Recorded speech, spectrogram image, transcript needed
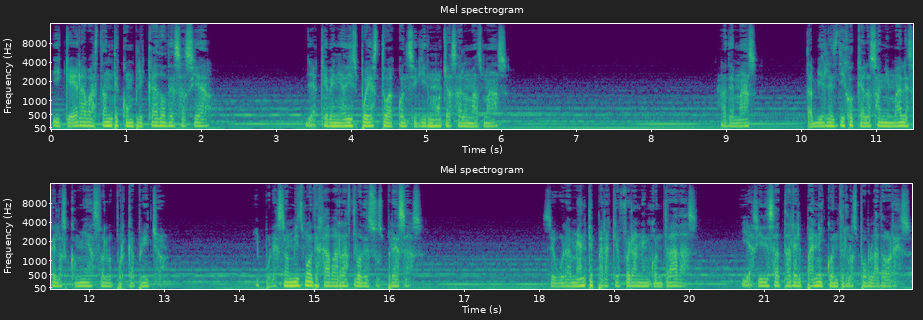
y que era bastante complicado de saciar, ya que venía dispuesto a conseguir muchas almas más. Además, también les dijo que a los animales se los comía solo por capricho, y por eso mismo dejaba rastro de sus presas, seguramente para que fueran encontradas y así desatar el pánico entre los pobladores.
